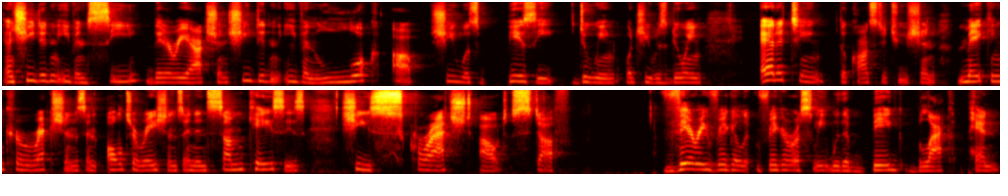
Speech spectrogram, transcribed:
and she didn't even see their reaction. She didn't even look up. She was busy doing what she was doing editing the Constitution, making corrections and alterations, and in some cases, she scratched out stuff very vigor- vigorously with a big black pen.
